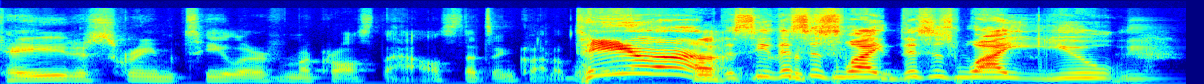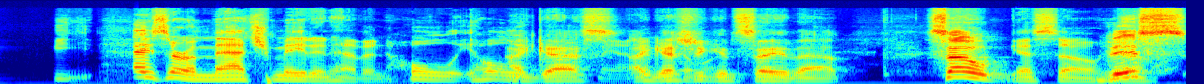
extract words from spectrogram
Katie just screamed Teeler from across the house. That's incredible. Tila. See, this is why. This is why you, you guys are a match made in heaven. Holy, holy. I crap, guess man. I mean, guess you on. could say that. So Guess so. yeah. this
